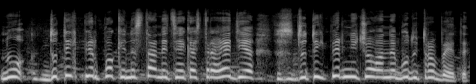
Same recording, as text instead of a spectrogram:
Ну, до тих пір, поки не станеться якась трагедія, до тих пір нічого не будуть робити.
